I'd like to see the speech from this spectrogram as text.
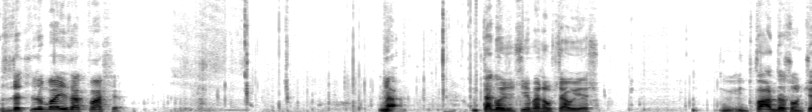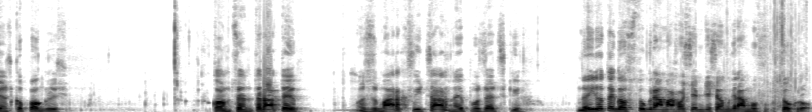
Zdecydowanie za kwasie. Nie. Tego dzieci nie będą chciały jeść. I twarde są, ciężko pogryźć. Koncentraty z marchwi czarnej porzeczki. No i do tego w 100 gramach 80 gramów cukru.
